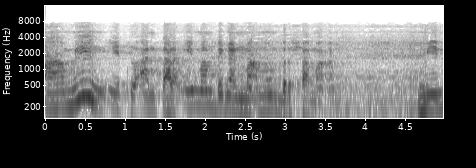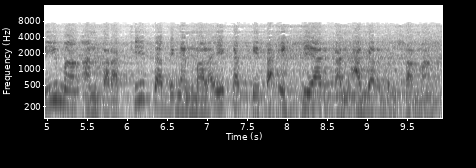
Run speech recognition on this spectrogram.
amin itu antara imam dengan makmum bersamaan. Minimal antara kita dengan malaikat kita ikhtiarkan agar bersamaan.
